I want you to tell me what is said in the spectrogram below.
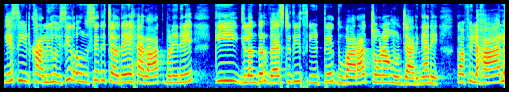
ਇਹ ਸੀਟ ਖਾਲੀ ਹੋਈ ਸੀ, ਤਾਂ ਉਸੇ ਦੇ ਚਲਦੇ ਇਹ ਹਾਲਾਤ ਬਣੇ ਨੇ ਕਿ ਜਲੰਧਰ ਵੈਸਟ ਦੀ ਸੀਟ ਤੇ ਦੁਬਾਰਾ ਚੋਣਾਂ ਹੋਣ ਜਾ ਰਹੀਆਂ ਨੇ। ਤਾਂ ਫਿਲਹਾਲ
